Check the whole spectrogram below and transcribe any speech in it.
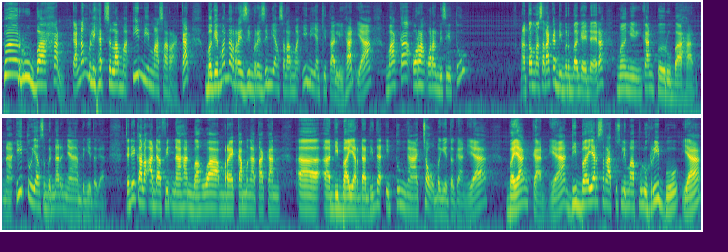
perubahan karena melihat selama ini masyarakat bagaimana rezim-rezim yang selama ini yang kita lihat ya maka orang-orang di situ atau masyarakat di berbagai daerah menginginkan perubahan. Nah, itu yang sebenarnya begitu kan. Jadi kalau ada fitnahan bahwa mereka mengatakan uh, uh, dibayar dan tidak itu ngaco begitu kan ya. Bayangkan ya, dibayar 150 ribu ya,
